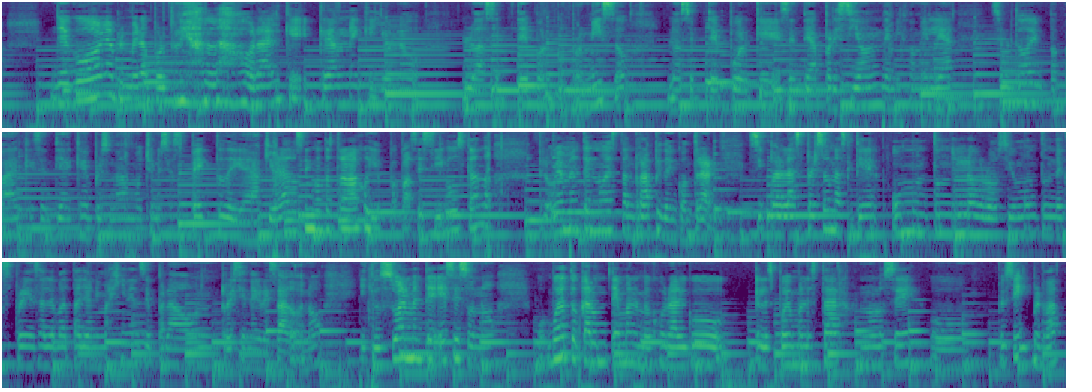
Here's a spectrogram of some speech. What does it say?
llegó la primera oportunidad laboral que créanme que yo lo, lo acepté por compromiso, lo acepté porque sentía presión de mi familia, sobre todo de mi papá, que sentía que me presionaba mucho en ese aspecto de a qué hora vas a encontrar trabajo y yo, papá, se sigue buscando, pero obviamente no es tan rápido encontrar. Si para las personas que tienen un montón de logros y un montón de experiencia le batallan, imagínense para un recién egresado, ¿no? Y que usualmente es eso, ¿no? Voy a tocar un tema, a lo mejor algo que les puede molestar, no lo sé, o pues sí, ¿verdad?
